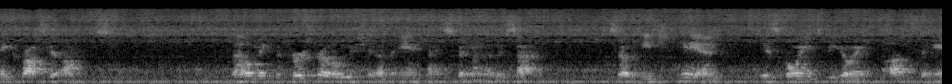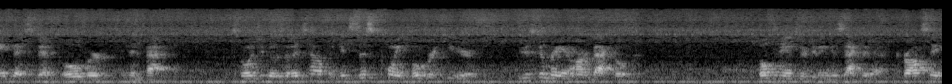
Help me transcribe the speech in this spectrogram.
and cross your arms. That'll make the first revolution of the anti-spin on the other side. So each hand is going to be going up the anti-spin over and then back. So once it goes to the top and hits this point over here, you're just going to bring your arm back over. Both hands are doing exactly that, crossing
